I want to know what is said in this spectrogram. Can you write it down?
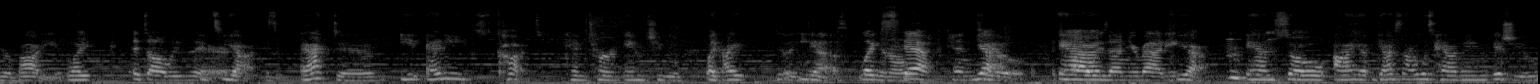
your body like It's always there. it's yeah, it's active. E- any cut can turn into like I like Yeah, like you know? staph can Yeah. too. It's And- always on your body. Yeah. And so I guess I was having issue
